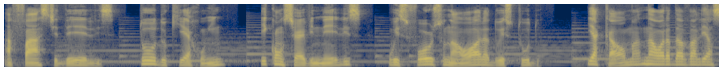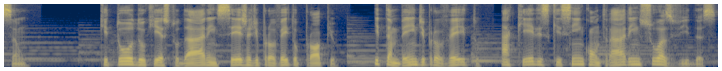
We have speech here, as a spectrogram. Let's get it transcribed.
Afaste deles tudo o que é ruim e conserve neles o esforço na hora do estudo e a calma na hora da avaliação. Que tudo o que estudarem seja de proveito próprio e também de proveito àqueles que se encontrarem em suas vidas.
